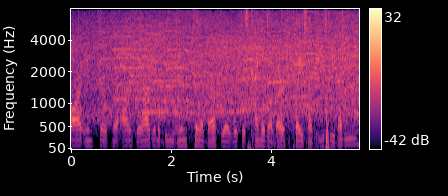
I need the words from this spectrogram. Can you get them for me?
Are in Phil. They are, they are going to be in Philadelphia, which is kind of the birthplace of ECW.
